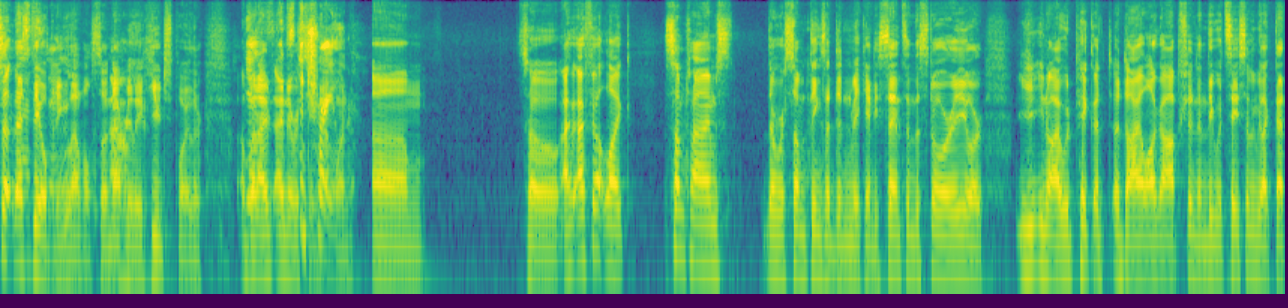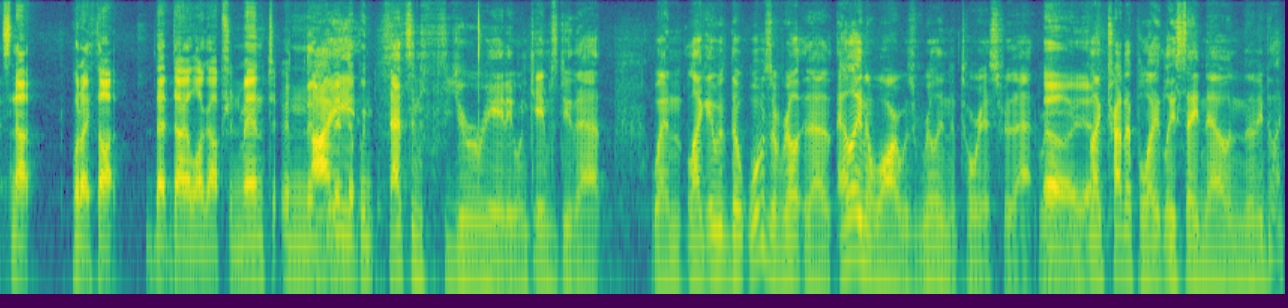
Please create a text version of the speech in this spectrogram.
that's that's the opening level, so not really a huge spoiler. Yeah, but I, it's- I it's never the seen trailer. that one. Um, so I, I felt like sometimes there were some things that didn't make any sense in the story, or you, you know, I would pick a, a dialogue option and they would say something like, "That's not what I thought that dialogue option meant," and then you'd end I up with, that's infuriating when games do that. When like it was the what was a real uh, L.A. Noire was really notorious for that. where Oh, yeah. Like try to politely say no, and then he'd be like,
